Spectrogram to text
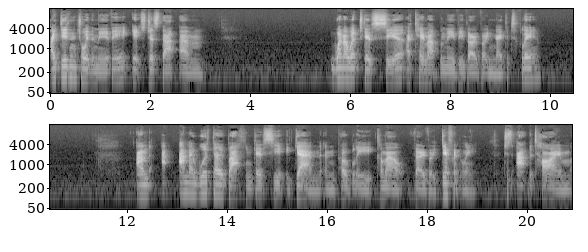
I did enjoy the movie. It's just that um when I went to go see it, I came out the movie very very negatively. And and I would go back and go see it again and probably come out very very differently. Just at the time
